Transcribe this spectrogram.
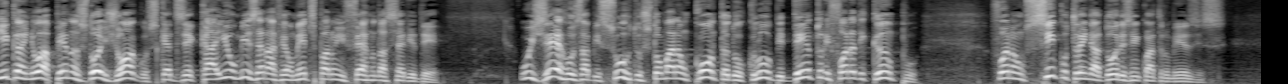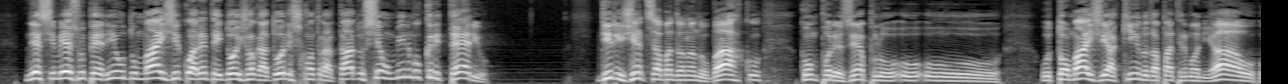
e ganhou apenas dois jogos, quer dizer, caiu miseravelmente para o inferno da Série D. Os erros absurdos tomaram conta do clube dentro e fora de campo. Foram cinco treinadores em quatro meses. Nesse mesmo período, mais de 42 jogadores contratados sem o um mínimo critério. Dirigentes abandonando o barco, como por exemplo o, o, o Tomás de Aquino da Patrimonial,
